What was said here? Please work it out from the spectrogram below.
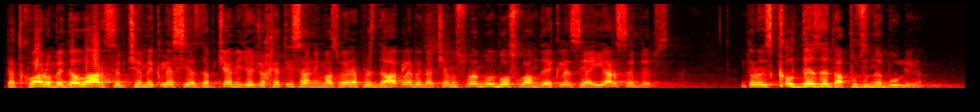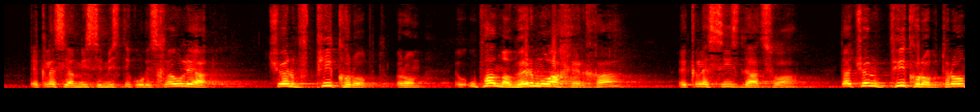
და თქვა რომ მე დავარსებ ჩემ ეკლესიას და ბჭენი ჯოჯოხეთისანი მას ვერაფერს დააკლებენ და ჩემს მოსვლამდე ეკლესია იარსებებს იმიტომ რომ ეს კლდეზე დაფუძნებულია. ეკლესია მისი მისტიკური სხეულია. ჩვენ ვფიქრობთ რომ უფალმა ვერ მოახერხა ეკლესიის დაცვა და ჩვენ ვფიქრობთ, რომ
